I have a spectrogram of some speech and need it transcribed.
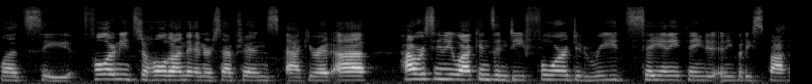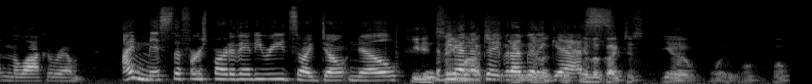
let's see. Fuller needs to hold on to interceptions. Accurate. Uh, how are Sammy Watkins in Dee Ford? Did Reid say anything? Did anybody spot them in the locker room? I missed the first part of Andy Reid, so I don't know He didn't if say he had much. an update, but It- I'm it going to looked- guess. It, it looked like just you know we'll, we'll, we'll,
